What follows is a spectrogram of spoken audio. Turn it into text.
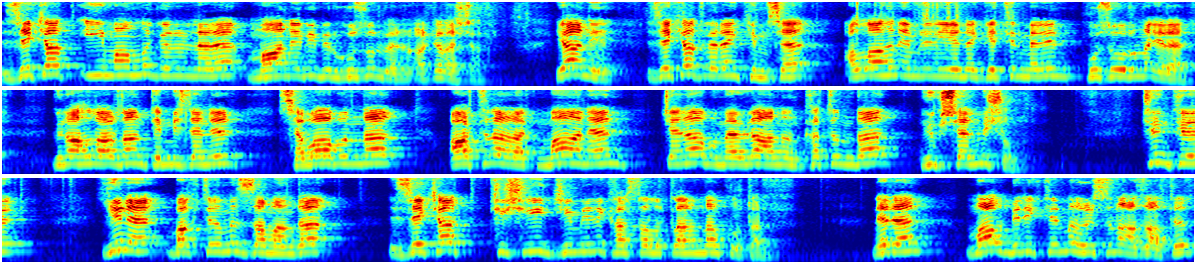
zekat imanlı gönüllere manevi bir huzur verir arkadaşlar. Yani zekat veren kimse Allah'ın emrini yerine getirmenin huzuruna erer. Günahlardan temizlenir, sevabında artırarak manen Cenab-ı Mevla'nın katında yükselmiş olur. Çünkü yine baktığımız zaman da zekat kişiyi cimrilik hastalıklarından kurtarır. Neden? Mal biriktirme hırsını azaltır.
